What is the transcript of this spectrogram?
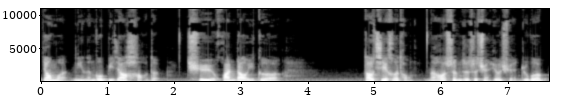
要么你能够比较好的去换到一个到期合同，然后甚至是选秀权；如果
